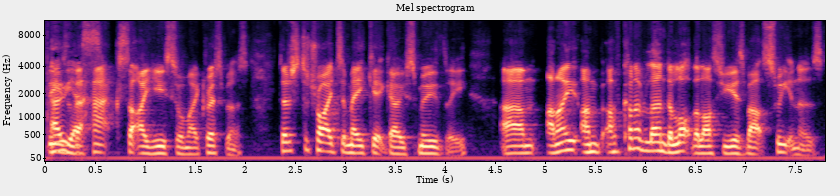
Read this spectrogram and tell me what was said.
These oh, are yes. the hacks that I use for my Christmas, just to try to make it go smoothly. Um, and I, I'm, I've kind of learned a lot the last few years about sweeteners,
